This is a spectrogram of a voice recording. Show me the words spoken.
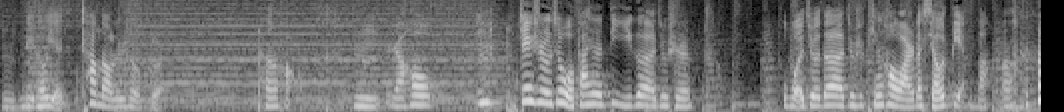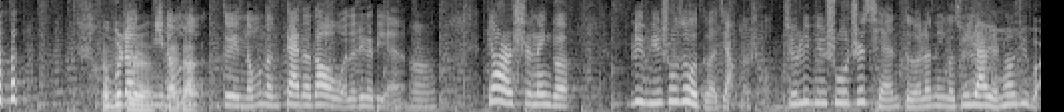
嗯，里头也唱到了这首歌，很好，嗯，然后，嗯，这是就我发现的第一个，就是我觉得就是挺好玩的小点吧，嗯，我不知道你能不能对能不能 get 到我的这个点，嗯，第二是那个。绿皮书最后得奖的时候，就是绿皮书之前得了那个最佳原创剧本，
